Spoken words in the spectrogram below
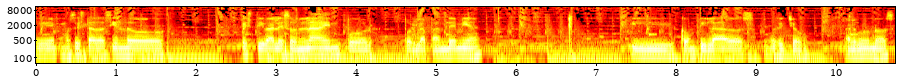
Eh, hemos estado haciendo festivales online por, por la pandemia y compilados, hemos hecho algunos.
